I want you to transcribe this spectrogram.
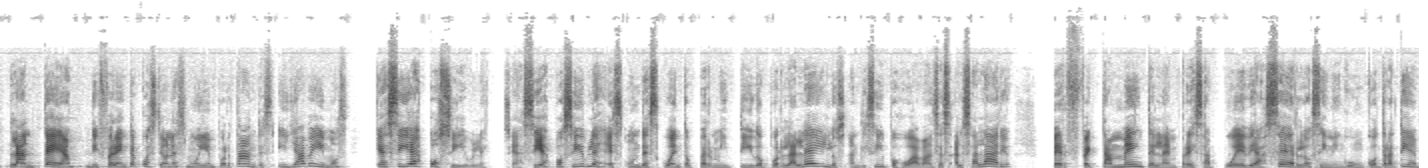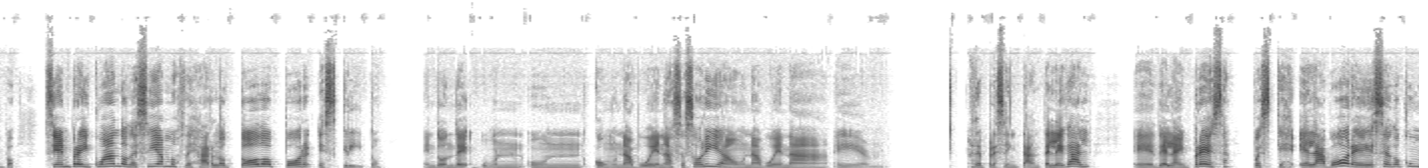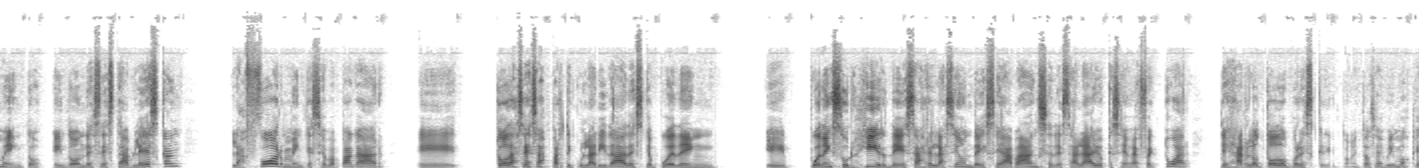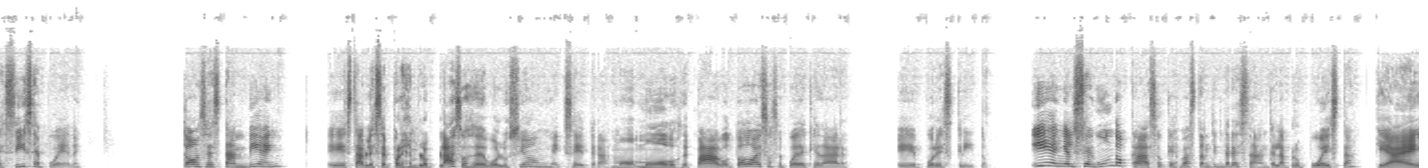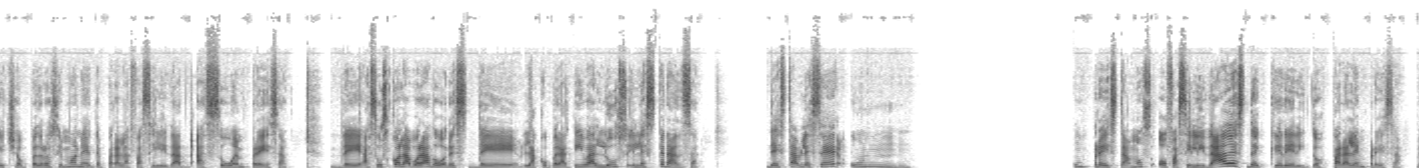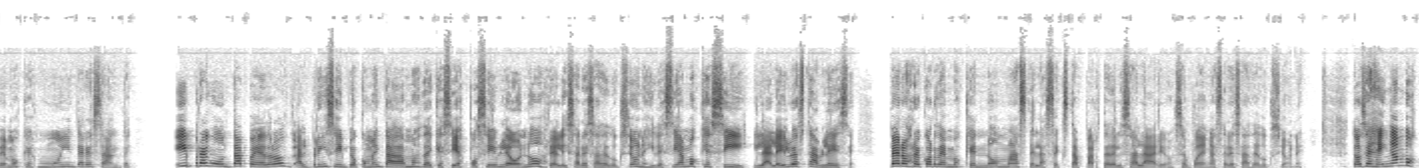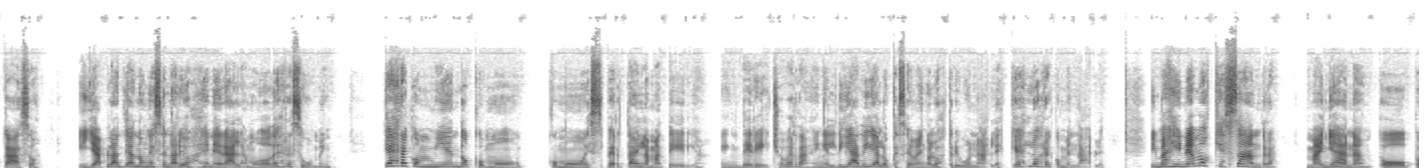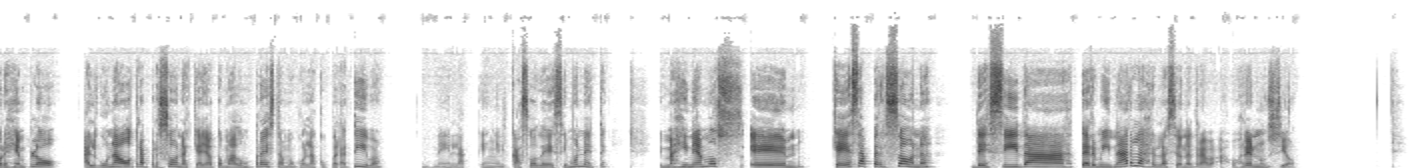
plantea diferentes cuestiones muy importantes y ya vimos que sí es posible, o sea, sí es posible, es un descuento permitido por la ley, los anticipos o avances al salario, perfectamente la empresa puede hacerlo sin ningún contratiempo, siempre y cuando decíamos dejarlo todo por escrito, en donde un, con una buena asesoría, una buena eh, representante legal eh, de la empresa, pues que elabore ese documento en donde se establezcan la forma en que se va a pagar eh, todas esas particularidades que pueden, pueden surgir de esa relación, de ese avance de salario que se va a efectuar dejarlo todo por escrito. Entonces vimos que sí se puede. Entonces también eh, establecer, por ejemplo, plazos de devolución, etcétera, modos de pago, todo eso se puede quedar eh, por escrito. Y en el segundo caso, que es bastante interesante, la propuesta que ha hecho Pedro Simonete para la facilidad a su empresa, de, a sus colaboradores de la cooperativa Luz y la Esperanza, de establecer un, un préstamo o facilidades de créditos para la empresa. Vemos que es muy interesante. Y pregunta Pedro, al principio comentábamos de que si es posible o no realizar esas deducciones y decíamos que sí, y la ley lo establece, pero recordemos que no más de la sexta parte del salario se pueden hacer esas deducciones. Entonces, en ambos casos, y ya planteando un escenario general a modo de resumen, ¿qué recomiendo como, como experta en la materia, en derecho, verdad? En el día a día lo que se ven en los tribunales. ¿Qué es lo recomendable? Imaginemos que Sandra mañana, o por ejemplo, alguna otra persona que haya tomado un préstamo con la cooperativa, en, la, en el caso de Simonete, imaginemos em, que esa persona decida terminar la relación de trabajo, renunció.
